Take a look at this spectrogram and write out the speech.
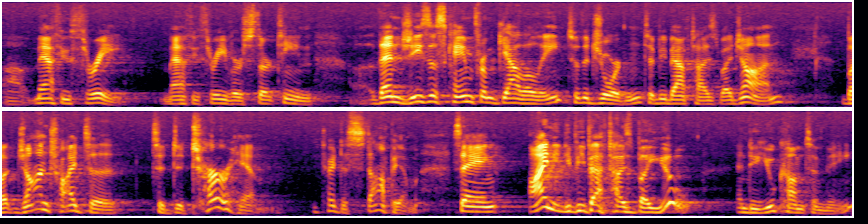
Uh, Matthew 3, Matthew 3, verse 13. Uh, then Jesus came from Galilee to the Jordan to be baptized by John, but John tried to, to deter him. He tried to stop him, saying, I need to be baptized by you, and do you come to me?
